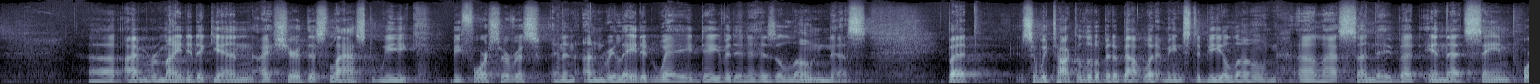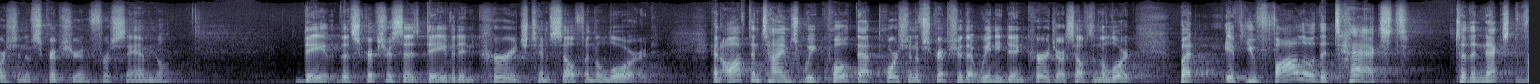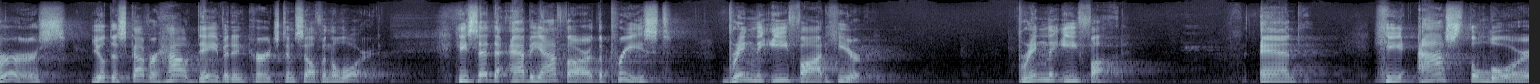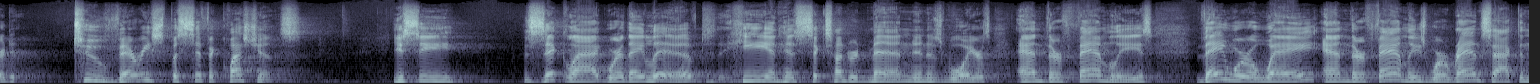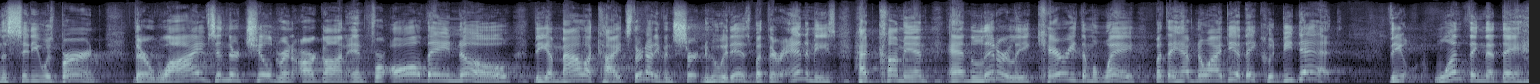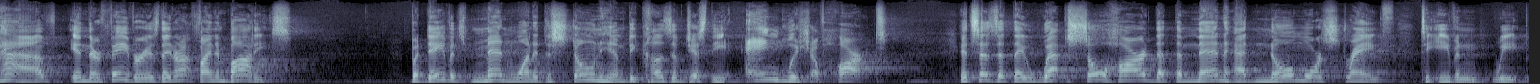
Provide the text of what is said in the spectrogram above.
Uh, I'm reminded again, I shared this last week before service in an unrelated way, David in his aloneness. But so we talked a little bit about what it means to be alone uh, last Sunday, but in that same portion of Scripture in 1 Samuel, Dave, the Scripture says David encouraged himself in the Lord. And oftentimes we quote that portion of Scripture that we need to encourage ourselves in the Lord. But if you follow the text to the next verse, you'll discover how David encouraged himself in the Lord. He said to Abiathar, the priest, Bring the ephod here. Bring the ephod. And he asked the Lord two very specific questions. You see, Ziklag, where they lived, he and his 600 men and his warriors and their families they were away, and their families were ransacked, and the city was burned. Their wives and their children are gone. And for all they know, the Amalekites, they're not even certain who it is, but their enemies had come in and literally carried them away, but they have no idea. They could be dead. The one thing that they have in their favor is they're not finding bodies. But David's men wanted to stone him because of just the anguish of heart it says that they wept so hard that the men had no more strength to even weep.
